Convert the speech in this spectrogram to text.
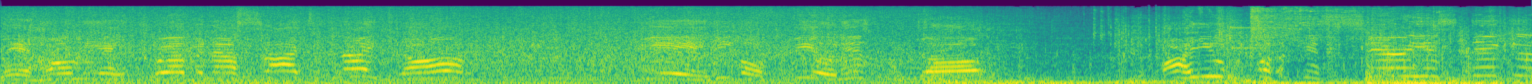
Man, homie ain't clubbing outside tonight, dog. Yeah, he gonna feel this one, dog. Are you fucking serious, nigga?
